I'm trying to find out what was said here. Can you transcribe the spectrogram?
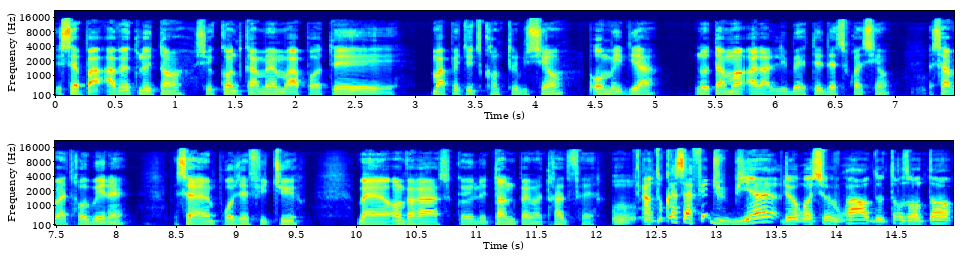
je sais pas, avec le temps, je compte quand même apporter ma petite contribution aux médias, notamment à la liberté d'expression. Ça va être au Bénin. C'est un projet futur ben, on verra ce que le temps nous permettra de faire. Mm. En tout cas, ça fait du bien de recevoir de temps en temps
